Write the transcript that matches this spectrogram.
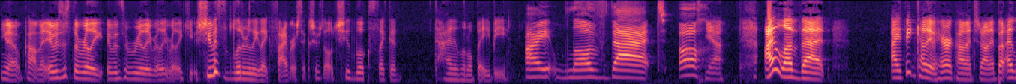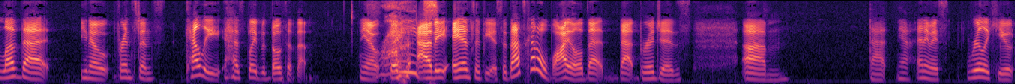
you know comment. It was just the really it was really really really cute. She was literally like five or six years old. She looks like a tiny little baby. I love that. Oh, yeah. I love that. I think kelly o'hara commented on it but i love that you know for instance kelly has played with both of them you know, Right. both Abby and Sophia. So that's kind of wild that that bridges. Um, that yeah. Anyways, really cute,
